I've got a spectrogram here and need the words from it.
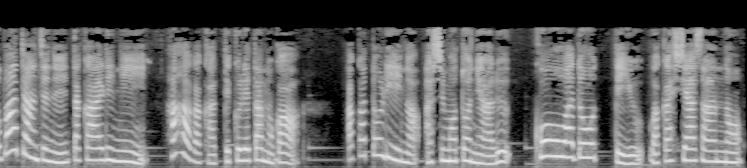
おばあちゃん家に行った帰りに母が買ってくれたのが赤鳥居の足元にある高和堂っていう和菓子屋さんの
